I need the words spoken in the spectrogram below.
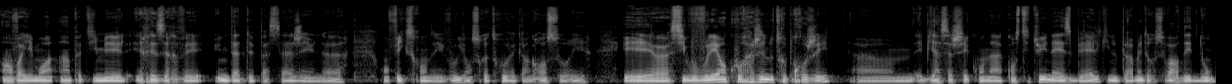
Envoyez-moi un petit mail et réservez une date de passage et une heure. On fixe rendez-vous et on se retrouve avec un grand sourire. Et euh, si vous voulez encourager notre projet, euh, eh bien sachez qu'on a constitué une ASBL qui nous permet de recevoir des dons.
